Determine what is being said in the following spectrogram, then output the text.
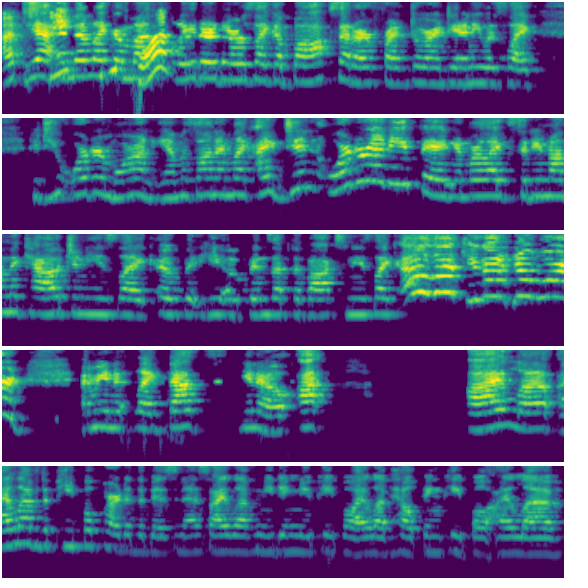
yeah, speak? and then like a month what? later, there was like a box at our front door, and Danny was like, "Did you order more on Amazon?" I'm like, "I didn't order anything," and we're like sitting on the couch, and he's like, "Open." He opens up the box, and he's like, "Oh, look, you got a new word." I mean, like that's you know, I I love I love the people part of the business. I love meeting new people. I love helping people. I love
